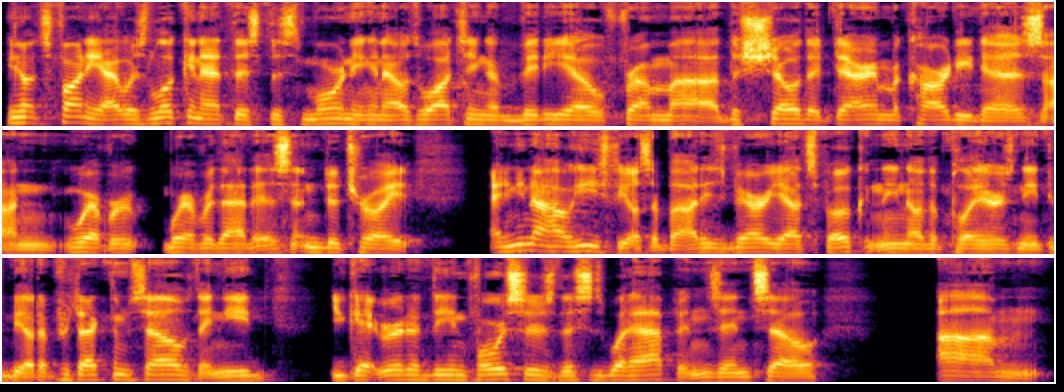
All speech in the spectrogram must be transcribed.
You know, it's funny. I was looking at this this morning, and I was watching a video from uh, the show that Darren McCarty does on wherever wherever that is in Detroit. And you know how he feels about it. He's very outspoken. You know, the players need to be able to protect themselves. They need you get rid of the enforcers. This is what happens. And so, um,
